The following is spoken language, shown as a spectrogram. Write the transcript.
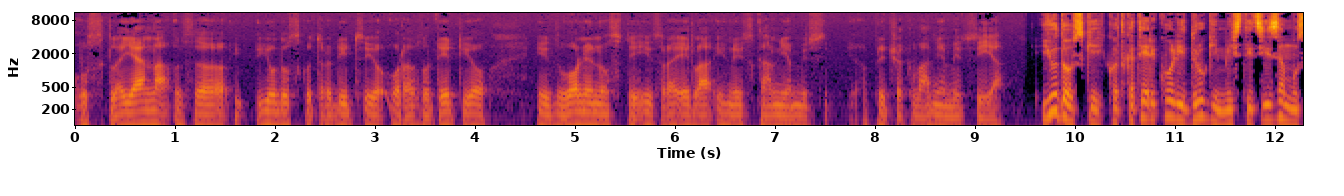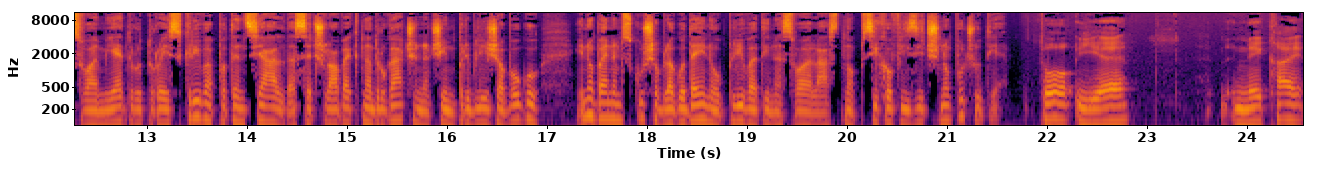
usklajena z judovsko tradicijo o razodetju izvoljenosti Izraela in iskanja pričakovanja Mesija. Judovski, kot katerikoli drugi misticizem v svojem jedru, torej skriva potencial, da se človek na drugačen način približa Bogu in obenem skuša blagodejno vplivati na svoje lastno psihofizično počutje. To je nekaj,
